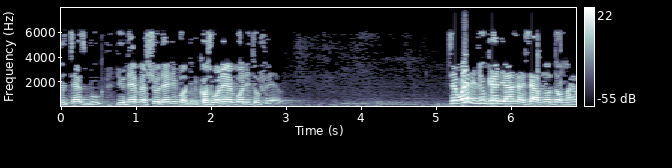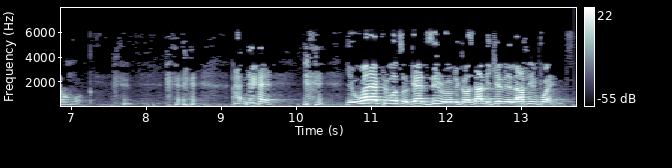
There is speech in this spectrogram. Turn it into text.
in the textbook, you never showed anybody because you wanted everybody to fail. Say, where did you get the answer? I say, I've not done my homework. and then you wanted people to get zero because that became a laughing point.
